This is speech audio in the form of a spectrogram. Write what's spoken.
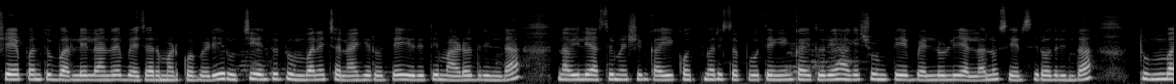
ಶೇಪ್ ಅಂತೂ ಬರಲಿಲ್ಲ ಅಂದರೆ ಬೇಜಾರು ಮಾಡ್ಕೋಬೇಡಿ. ರುಚಿ ಅಂತೂ ತುಂಬಾ ಚೆನ್ನಾಗಿರುತ್ತೆ ಈ ರೀತಿ ಮಾಡೋದ್ರಿಂದ. ನಾವಿಲ್ಲಿ ಹಸಿಮೆಣ್ಸಿನ್ಕಾಯಿ ಕೊತ್ತಂಬರಿ ಸೊಪ್ಪು, ತೆಂಗಿನಕಾಯಿ ತುರಿ, ಹಾಗೆ ಶುಂಠಿ, ಬೆಳ್ಳುಳ್ಳಿ ಎಲ್ಲನೂ ಸೇರಿಸಿರೋದ್ರಿಂದ ತುಂಬಾ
